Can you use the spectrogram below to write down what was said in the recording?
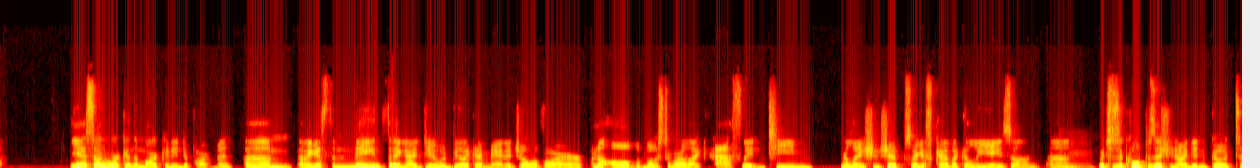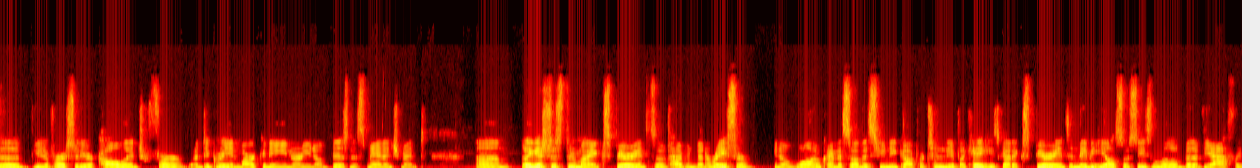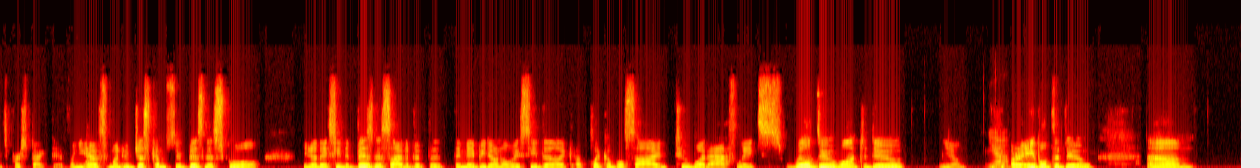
Yes, I work in the marketing department. Um, and I guess the main thing I do would be like I manage all of our, not all, but most of our like athlete and team relationships. So I guess kind of like a liaison, um, Mhm. which is a cool position. You know, I didn't go to university or college for a degree in marketing or, you know, business management. Um, but I guess just through my experience of having been a racer, you know, Wahoo kind of saw this unique opportunity of like, hey, he's got experience and maybe he also sees a little bit of the athlete's perspective. When you have someone who just comes through business school, you know, they see the business side of it, but they maybe don't always see the like applicable side to what athletes will do, want to do, you know, Yeah. are able to do. Um,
